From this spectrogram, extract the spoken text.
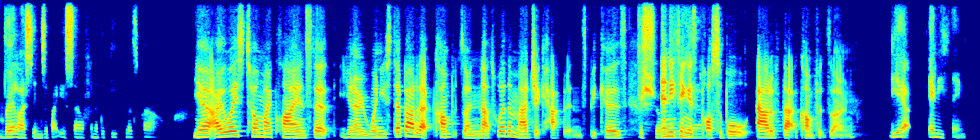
realize things about yourself and other people as well Yeah, I always tell my clients that, you know, when you step out of that comfort zone, that's where the magic happens because sure anything is possible out of that comfort zone. yeah anything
